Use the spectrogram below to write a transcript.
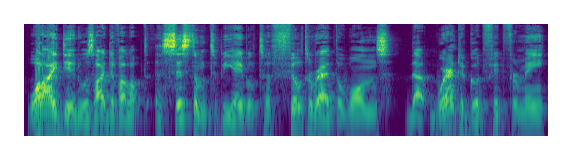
what I did was I developed a system to be able to filter out the ones that weren't a good fit for me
